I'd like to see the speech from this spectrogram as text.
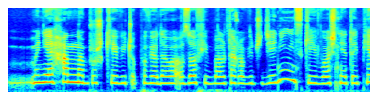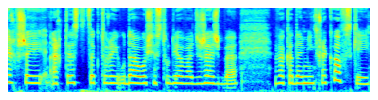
Mnie Hanna Bruszkiewicz opowiadała o Zofii Baltarowicz-Dzielińskiej, właśnie tej pierwszej artystce, której udało się studiować rzeźbę w Akademii Krakowskiej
